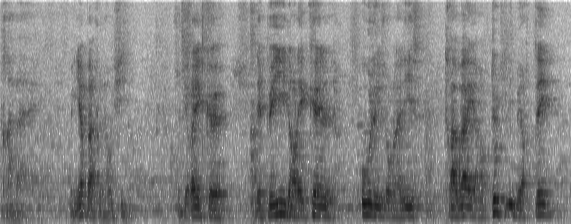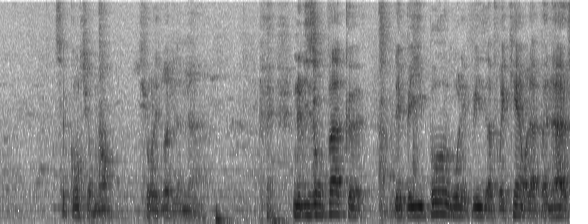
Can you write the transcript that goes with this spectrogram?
travail. Mais il n'y a pas que la Russie. Je dirais que les pays dans lesquels, où les journalistes travaillent en toute liberté, se comptent sûrement sur les doigts de la main. ne disons pas que les pays pauvres ou les pays africains ont l'apanage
